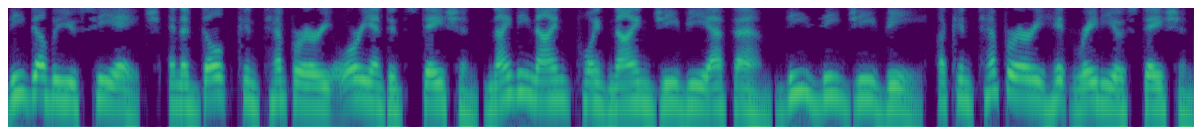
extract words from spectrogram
DWCH, an adult contemporary-oriented station, 99.9 GVFM DZGV, a contemporary hit radio station,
